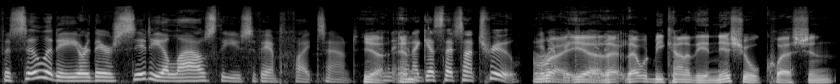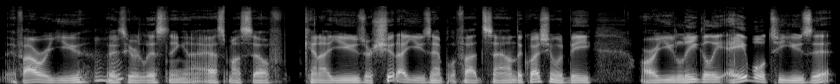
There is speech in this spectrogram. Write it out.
facility or their city allows the use of amplified sound. Yeah, and, and- and I guess that's not true. Right. Yeah. That, that would be kind of the initial question if I were you, Mm-hmm. those who are listening, and I asked myself, can I use or should I use amplified sound? The question would be, are you legally able to use it?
